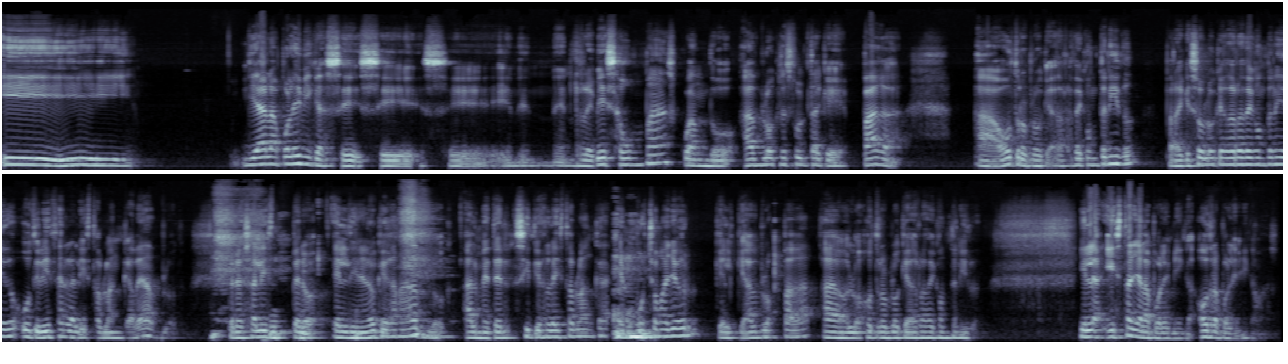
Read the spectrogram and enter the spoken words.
Y ya la polémica se, se, se en- enrevesa aún más cuando AdBlock resulta que paga a otros bloqueadores de contenido para que esos bloqueadores de contenido utilicen la lista blanca de AdBlock. Pero, esa lista, pero el dinero que gana AdBlock al meter sitios en la lista blanca es mucho mayor que el que AdBlock paga a los otros bloqueadores de contenido. Y, la, y está ya la polémica, otra polémica más.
